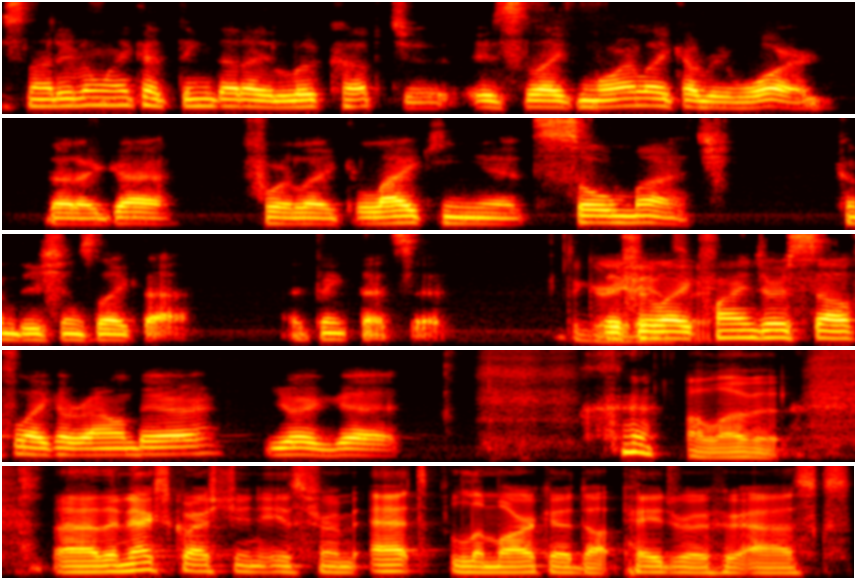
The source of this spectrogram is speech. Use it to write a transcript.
it's not even like a thing that I look up to. It's like more like a reward that I got for like liking it so much. Conditions like that. I think that's it. Great if you like find yourself like around there, you're good. I love it. Uh, the next question is from et lamarca.pedro who asks,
